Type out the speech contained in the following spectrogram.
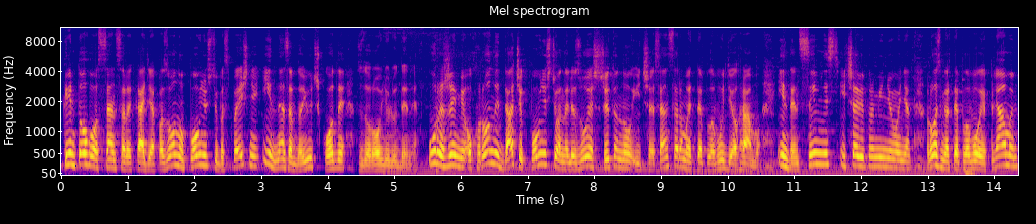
Крім того, сенсори К-діапазону повністю безпечні і не завдають шкоди здоров'ю людини. У режимі охорони датчик повністю аналізує щитану ІЧ сенсорами теплову діаграму, інтенсивність ІЧ випромінювання, розмір теплової плями,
